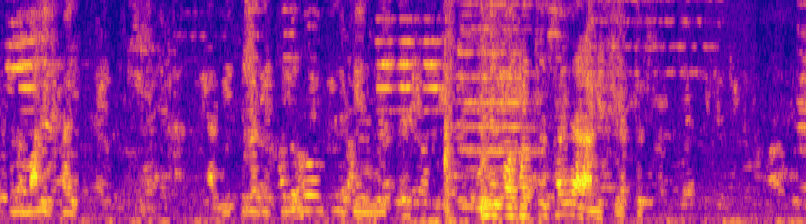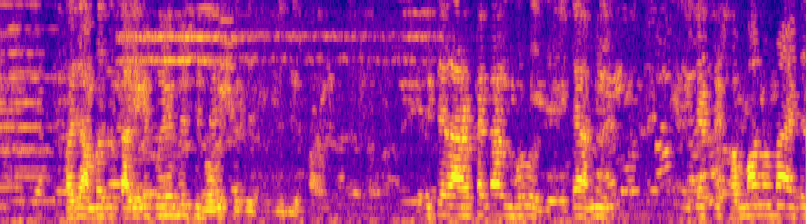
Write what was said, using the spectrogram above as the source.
এখানে মালিক ভাই। আগে আগে ছিল উনি পঁচাত্তর সালে আর আমি ছিয়াত্তর সালে। কাজে আমরা যে তালিকা করে ফেলছি, ভবিষ্যতে যদি হয়। এটার আর একটা কারণ হলো যে এটা আমি, এটা একটা সম্মাননা, এটা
